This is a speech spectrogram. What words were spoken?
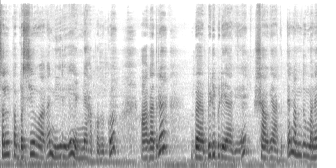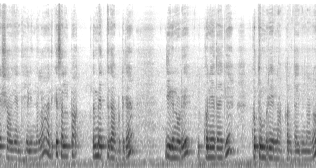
ಸ್ವಲ್ಪ ಬಸಿಯುವಾಗ ನೀರಿಗೆ ಎಣ್ಣೆ ಹಾಕೋಬೇಕು. ಹಾಗಾದರೆ ಬ, ಬಿಡಿ ಬಿಡಿಯಾಗಿ ಶಾವಿಗೆ ಆಗುತ್ತೆ. ನಮ್ಮದು ಮನೆ ಶಾವಿಗೆ ಅಂತ ಹೇಳಿದ್ನಲ್ಲ, ಅದಕ್ಕೆ ಸ್ವಲ್ಪ ಮೆತ್ತಗಾಗ್ಬಿಟ್ಟಿದೆ. ಈಗ ನೋಡಿ ಕೊನೆಯದಾಗಿ ಕೊತ್ತಂಬರಿಯನ್ನು ಹಾಕ್ಕೊತಾ ಇದ್ದೀನಿ ನಾನು.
